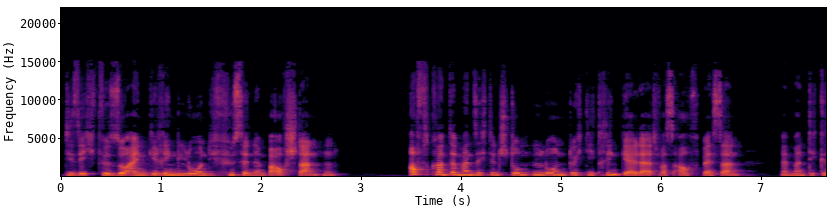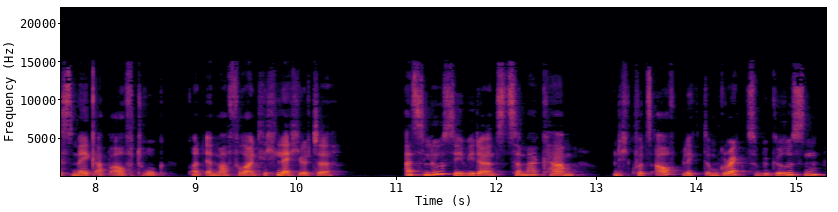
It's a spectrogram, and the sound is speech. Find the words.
die sich für so einen geringen Lohn die Füße in den Bauch standen. Oft konnte man sich den Stundenlohn durch die Trinkgelder etwas aufbessern, wenn man dickes Make-up auftrug und immer freundlich lächelte. Als Lucy wieder ins Zimmer kam und ich kurz aufblickte, um Greg zu begrüßen,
